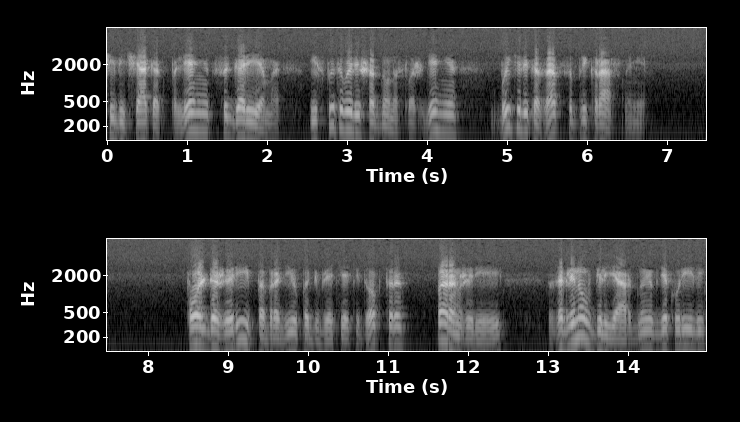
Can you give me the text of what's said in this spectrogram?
щебеча как пленницы гарема, испытывая лишь одно наслаждение — быть или казаться прекрасными — Поль де Жери побродил по библиотеке доктора, по оранжерее, заглянул в бильярдную, где курили.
